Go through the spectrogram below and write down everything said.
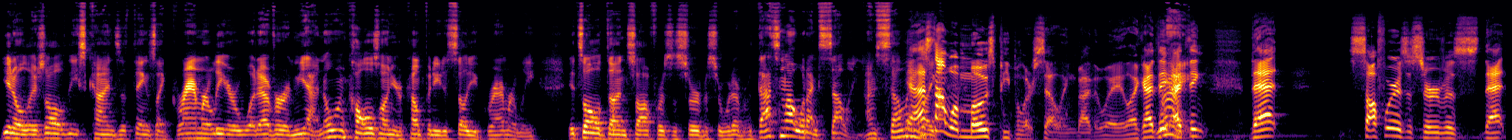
you know, there's all these kinds of things like Grammarly or whatever. And yeah, no one calls on your company to sell you Grammarly. It's all done software as a service or whatever. But that's not what I'm selling. I'm selling. Yeah, that's like, not what most people are selling, by the way. Like I think right. I think that software as a service that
